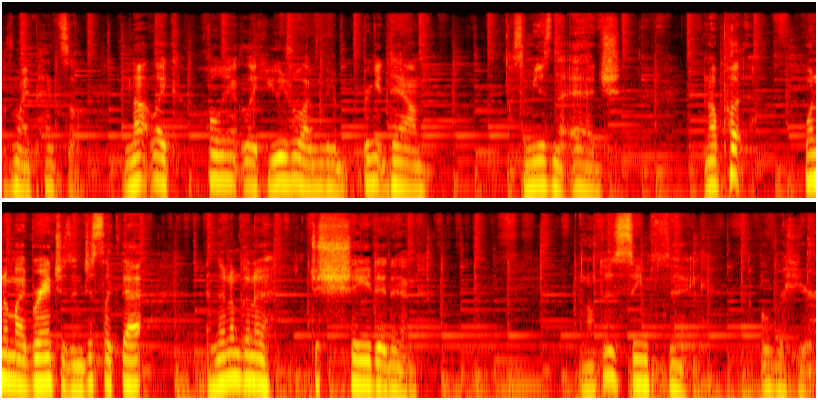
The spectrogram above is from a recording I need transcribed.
of my pencil. not like holding it like usual. I'm gonna bring it down. So I'm using the edge. And I'll put one of my branches in just like that. And then I'm gonna just shade it in. And I'll do the same thing over here.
